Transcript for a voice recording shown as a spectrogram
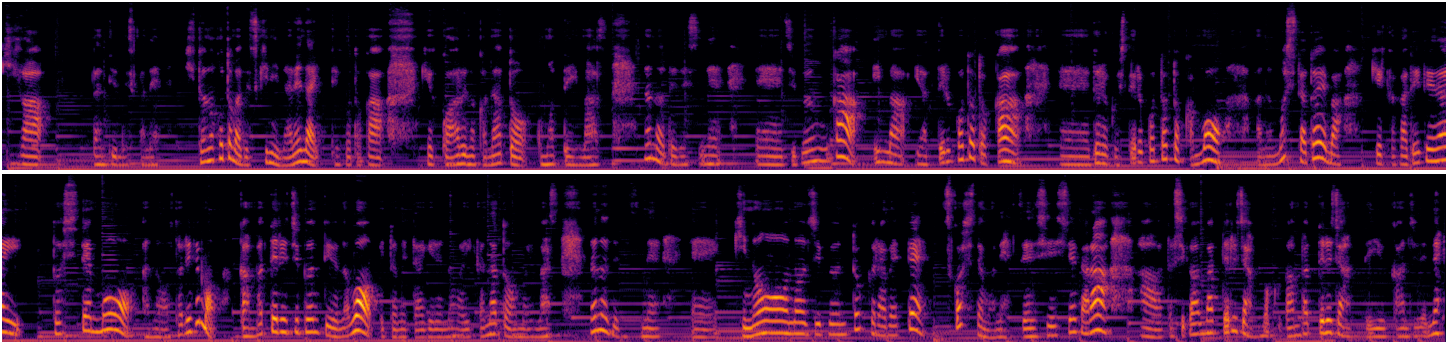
気が何て言うんですかね、人のことまで好きになれないっていうことが結構あるのかなと思っています。なのでですね、えー、自分が今やってることとか、えー、努力してることとかも、あのもし例えば結果が出てないとしても、あのそれでも頑張ってる自分っていうのを認めてあげるのがいいかなと思います。なのでですね、えー、昨日の自分と比べて少しでもね、前進してたら、あ私頑張ってるじゃん、僕頑張ってるじゃんっていう感じでね、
